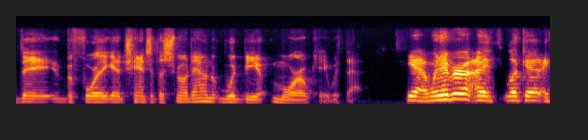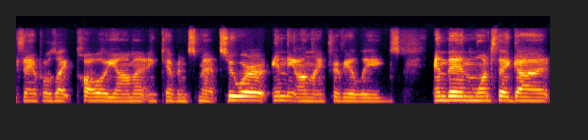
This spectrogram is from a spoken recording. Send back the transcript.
they before they get a chance at the Schmoedown would be more okay with that. Yeah, whenever I look at examples like Paul Oyama and Kevin Smets, who were in the online trivia leagues, and then once they got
